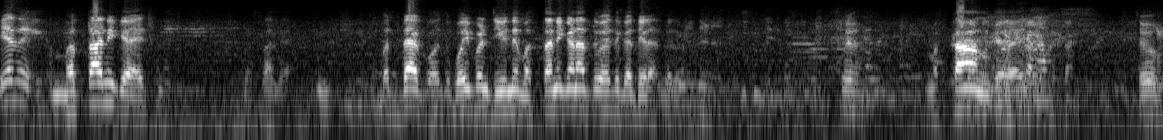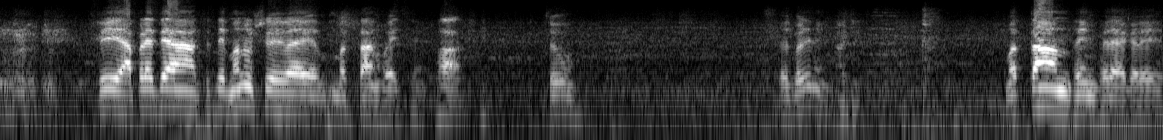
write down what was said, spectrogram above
એને મસ્તાની કહેવાય છે ને. મસ્તાની બધા કો- કોઈ પણ જીવને મસ્તાની ગણાતું હોય તો ગધેડા? મસ્તાન કહેવાય છે? તે આપણે ત્યાં તે મનુષ્ય એવા મસ્તાન હોય છે. હા. શું ને? મસ્તાન થઈને ફર્યા કરે.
